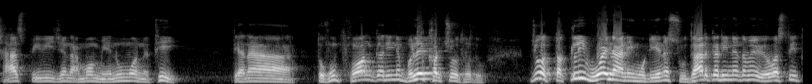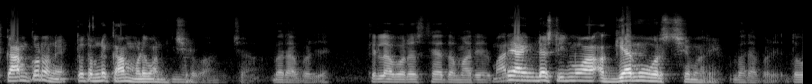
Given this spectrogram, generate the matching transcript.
છાશ પીવી છે ને આમાં મેનુમાં નથી. ત્યાંના તો હું ફોન કરીને ભલે ખર્ચો થતો જો તકલીફ હોય નાની મોટી એને સુધાર કરીને તમે વ્યવસ્થિત કામ કરો ને તો તમને કામ મળવાનું છે. છે. બરાબર છે. કેટલા વર્ષ થયા તમારે? મારે આ ઇન્ડસ્ટ્રીમાં અગિયારમું વર્ષ છે મારે. બરાબર છે. તો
